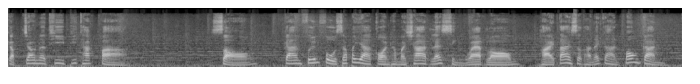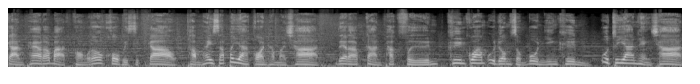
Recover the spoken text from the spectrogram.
กับเจ้าหน้าที่พิทักษ์ป่า 2. การฟื้นฟูทรัพยากรธรรมชาติและสิ่งแวดล้อม ภายใต้สถานการณ์ป้องกัน การแพร่ระบาดของโรคโควิด -19 ทำให้ทรัพยากรธรรมชาติ ได้รับการพักฟื้น คืนความอุดมสมบูรณ์ยิ่งขึ้น อุทยานแห่งชาติ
